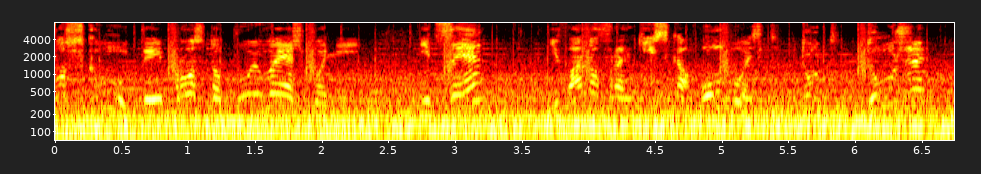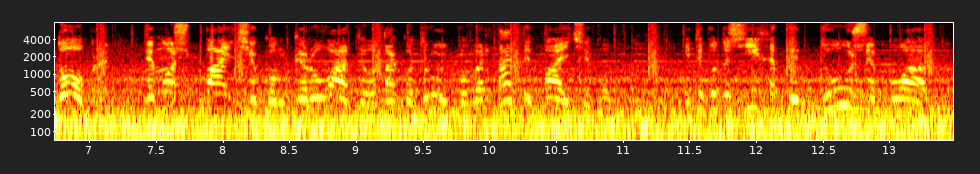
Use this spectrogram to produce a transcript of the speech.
по склу, ти просто пливеш по ній. І це Івано-Франківська область. Тут дуже добре. Ти можеш пальчиком керувати, отак от руль повертати пальчиком, і ти будеш їхати дуже плавно.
